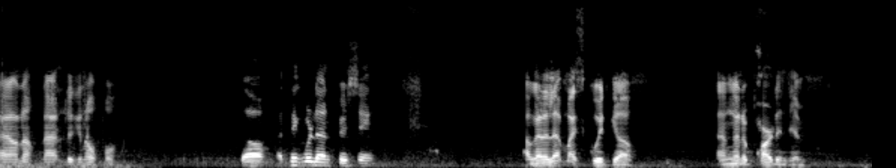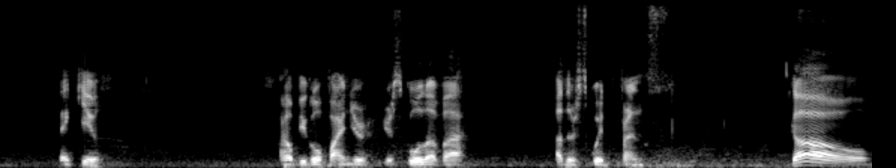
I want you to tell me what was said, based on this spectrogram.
I don't know, not looking hopeful. So I think we're done fishing. I'm gonna let my squid go. I'm gonna pardon him. Thank you. I hope you go find your your school of uh, other squid friends. Go.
